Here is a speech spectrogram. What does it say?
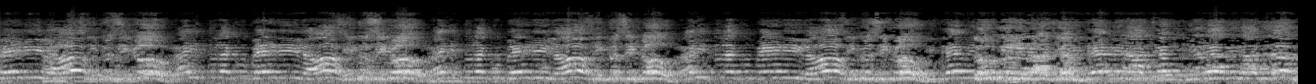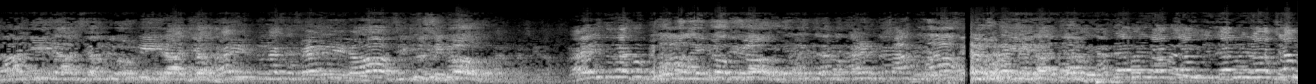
బేడీలో రైతులకు బేడీలో బేడీలో ఇదేమి రాజ్యం? ఇదేమి రాజ్యం? రాజ్యం? రైతులకు బేడీలో రైతులకు రాజ్యం ఇదేమి రాజ్యం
